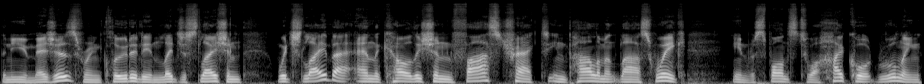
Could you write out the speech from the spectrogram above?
The new measures were included in legislation which Labor and the Coalition fast tracked in Parliament last week in response to a High Court ruling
